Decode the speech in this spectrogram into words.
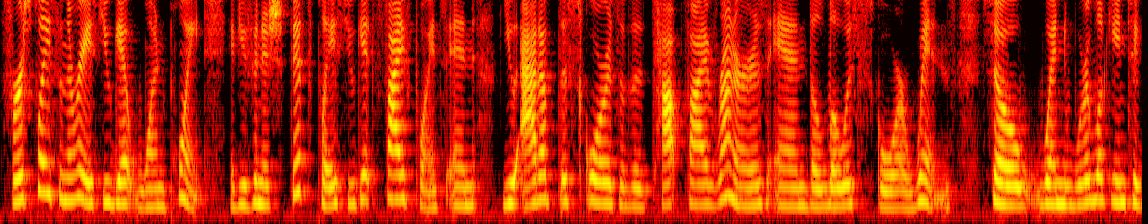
first place in the race you get one point. If you finish fifth place you get five points. And you add up the scores of the top five runners and the lowest score wins. So when we're looking to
